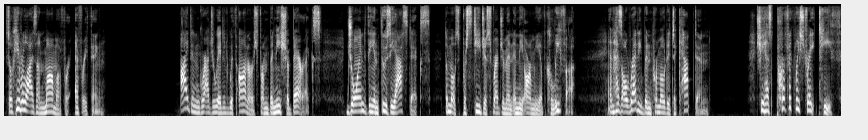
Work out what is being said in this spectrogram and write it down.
so he relies on Mama for everything. Idden graduated with honors from Benicia Barracks, joined the Enthusiastics, the most prestigious regiment in the army of Califa, and has already been promoted to captain. She has perfectly straight teeth,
